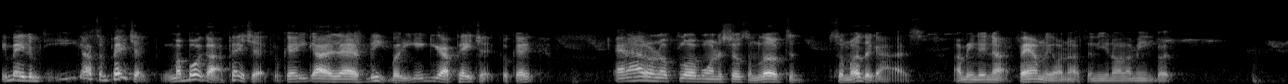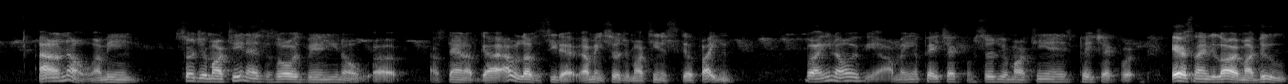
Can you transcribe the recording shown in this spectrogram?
He made him. He got some paycheck. My boy got a paycheck. Okay, he got his ass beat, but he, he got a paycheck. Okay, and I don't know if Floyd wanted to show some love to some other guys. I mean, they're not family or nothing, you know what I mean? But I don't know. I mean, Sergio Martinez has always been, you know, uh, a stand-up guy. I would love to see that. I mean, Sergio Martinez is still fighting, but you know, if you, I mean, a paycheck for Sergio Martinez, paycheck for Erislandy Lara, my dude.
